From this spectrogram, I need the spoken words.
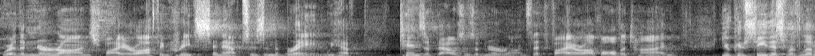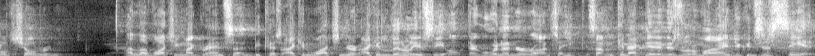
where the neurons fire off and create synapses in the brain. We have tens of thousands of neurons that fire off all the time. You can see this with little children. I love watching my grandson because I can watch, neur- I can literally see, oh, they're going to neurons. Something connected in his little mind. You can just see it.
